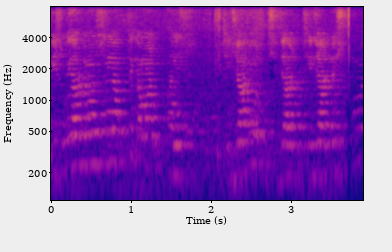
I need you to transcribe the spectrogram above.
Biz uyarlamasını yaptık ama hani ticari, ticari, ticarileştirme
